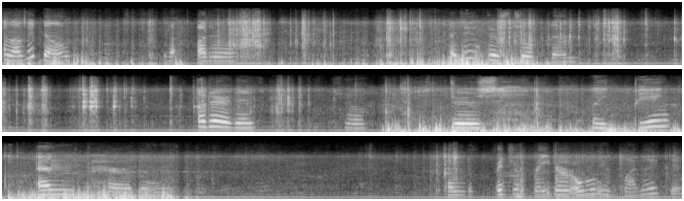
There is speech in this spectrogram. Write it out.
I love it though. The other. I think there's two of them. There it is. So there's like pink and purple. And the refrigerator only one, I think.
